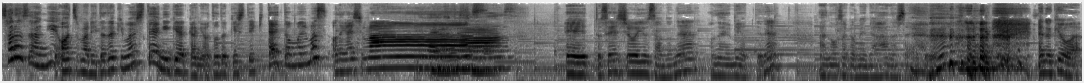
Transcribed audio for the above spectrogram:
サラさんにお集まりいただきまして賑やかにお届けしていきたいと思いますお願いしますえーっと先週はゆうさんのねお悩みやってねあの大阪弁で話したんやけどねあ の今日は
